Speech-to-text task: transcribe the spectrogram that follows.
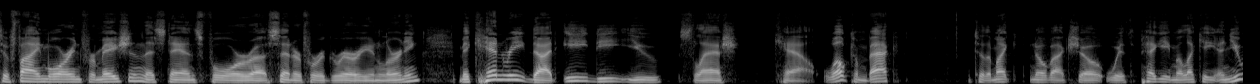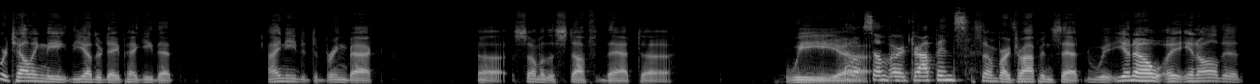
to find more information that stands for uh, Center for Agrarian Learning, mchenry.edu slash cal. Welcome back to the Mike Novak Show with Peggy Malecki. And you were telling me the other day, Peggy, that I needed to bring back uh, some of the stuff that uh, we... oh, some of our drop-ins. Some of our drop-ins that we, you know, in all the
